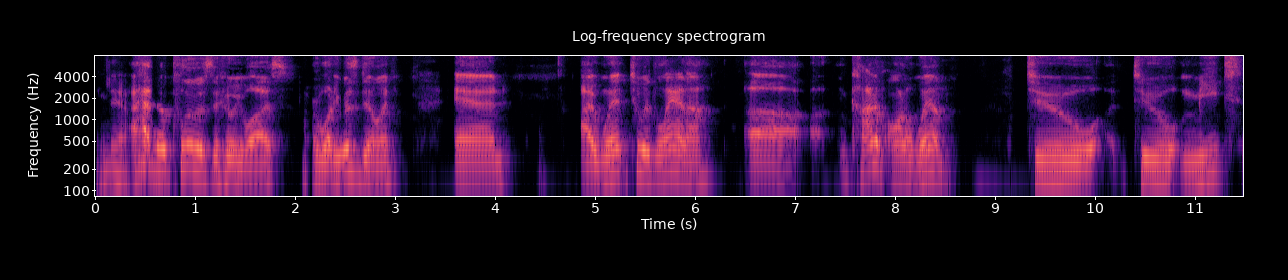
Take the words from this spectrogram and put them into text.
Yeah. I had no clue as to who he was or what he was doing. And I went to Atlanta uh, kind of on a whim to to meet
